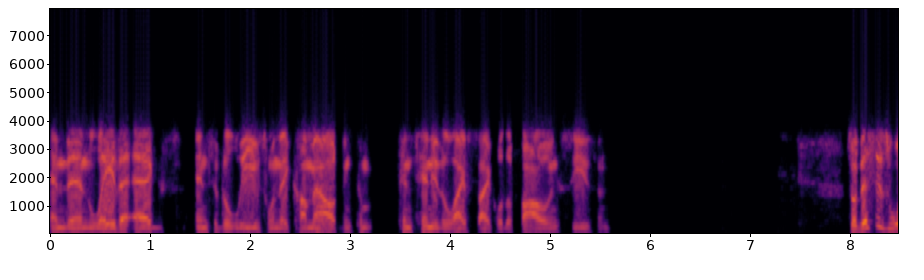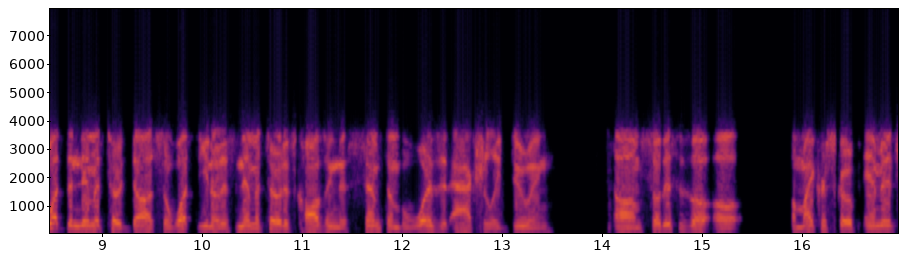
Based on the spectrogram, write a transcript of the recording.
and then lay the eggs into the leaves when they come out and continue the life cycle the following season. So this is what the nematode does. So what, you know, this nematode is causing this symptom, but what is it actually doing? Um, so this is a, a, a microscope image.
